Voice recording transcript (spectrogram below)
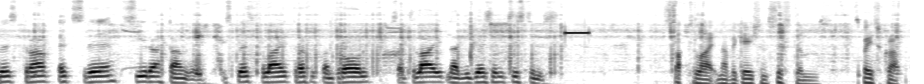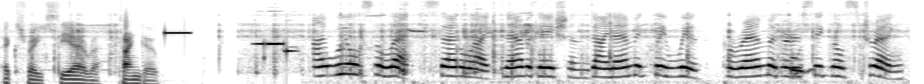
Spacecraft X-ray Sierra Tango. Space flight traffic control satellite navigation systems. Satellite navigation systems. Spacecraft X-ray Sierra Tango. I will select satellite navigation dynamically with parameter signal strength.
